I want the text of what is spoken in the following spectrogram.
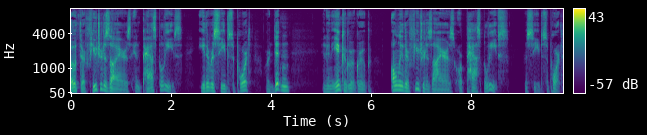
both their future desires and past beliefs either received support or didn't, and in the incongruent group, only their future desires or past beliefs received support.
